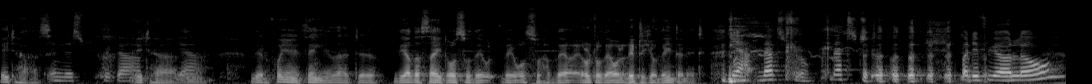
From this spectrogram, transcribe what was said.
It has. in this regard. It has. Yeah. Yeah. The unfortunate thing is that uh, the other side also they, they also have their, a lot of their own literature on the internet. Yeah, that's true. That's true. but if you're alone,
